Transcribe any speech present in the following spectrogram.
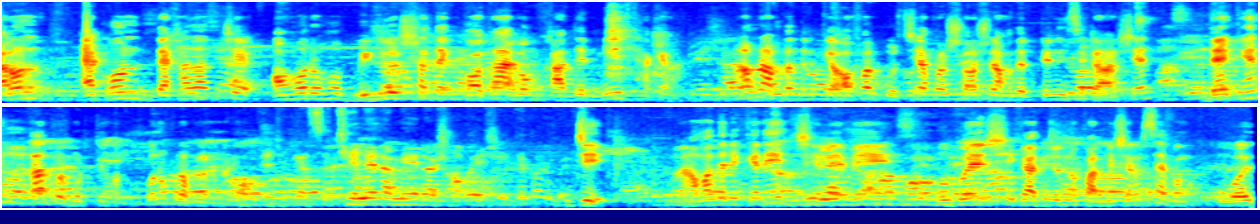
কারণ এখন দেখা যাচ্ছে অহরহ ভিডিওর সাথে কথা এবং কাজের মিল থাকে না। আমরা আপনাদেরকে অফার করছি আপনারা সরাসরি আমাদের ট্রেনিং সেন্টার আসেন দেখেন তারপর ভর্তি হন কোনো প্রবলেম নাই। ঠিক আছে। ছেলেরা মেয়েরা সবাই শিখতে পারবে? জি। আমাদের এখানে ছেলে মেয়ে উভয়ের শেখার জন্য পারমিশন আছে এবং উভয়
